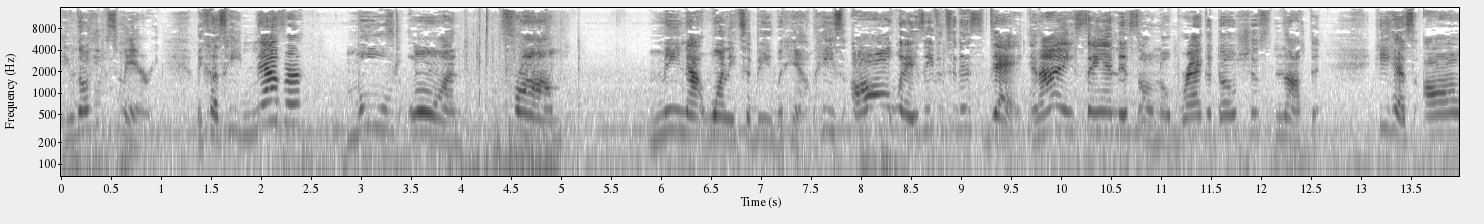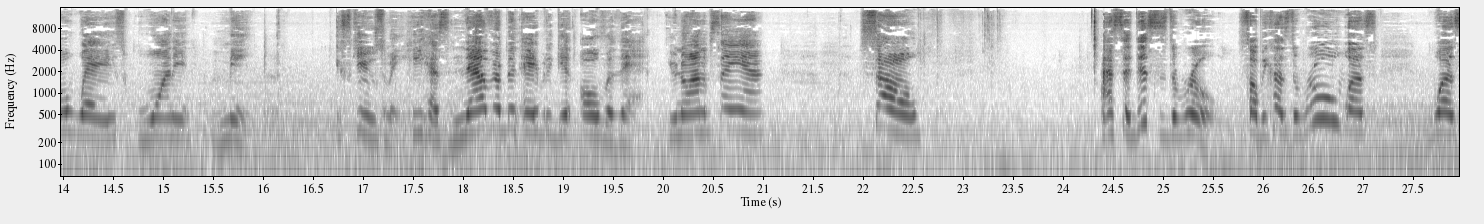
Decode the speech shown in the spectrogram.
Even though he was married because he never moved on from me not wanting to be with him. He's always, even to this day, and I ain't saying this on no braggadocious, nothing. He has always wanted me. Excuse me. He has never been able to get over that. You know what I'm saying? So, I said, this is the rule. So, because the rule was, was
